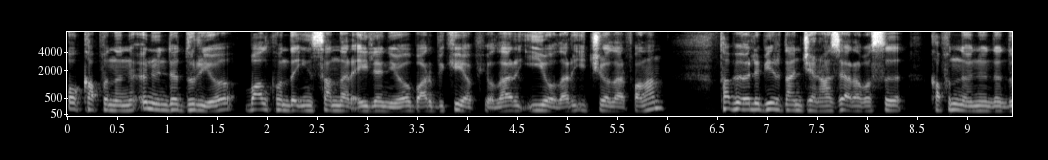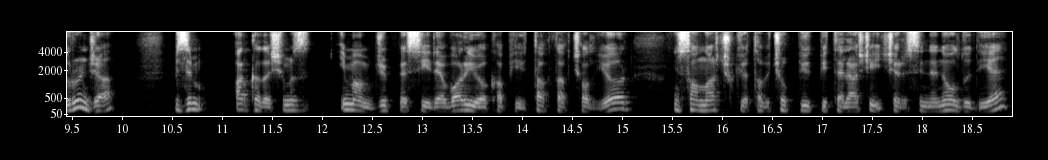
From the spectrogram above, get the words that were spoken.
o kapının önünde duruyor. Balkonda insanlar eğleniyor, barbekü yapıyorlar, yiyorlar, içiyorlar falan. Tabii öyle birden cenaze arabası kapının önünde durunca bizim arkadaşımız imam cübbesiyle varıyor kapıyı tak tak çalıyor. İnsanlar çıkıyor tabii çok büyük bir telaşı içerisinde ne oldu diye.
